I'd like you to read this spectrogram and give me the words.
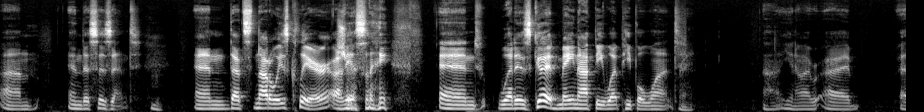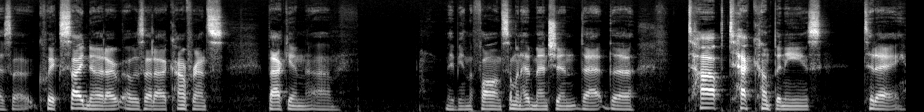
um, and this isn't. And that's not always clear obviously. And what is good may not be what people want. Right. uh, you know I, I as a quick side note I, I was at a conference back in um, maybe in the fall and someone had mentioned that the top tech companies today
